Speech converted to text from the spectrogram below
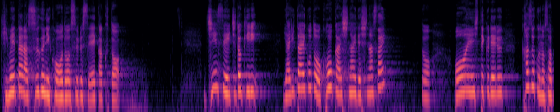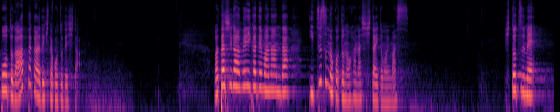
決めたらすぐに行動する性格と、人生一度きり、やりたいことを後悔しないでしなさい、と応援してくれる家族のサポートがあったからできたことでした。私がアメリカで学んだ5つのことのお話ししたいと思います。一つ目、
